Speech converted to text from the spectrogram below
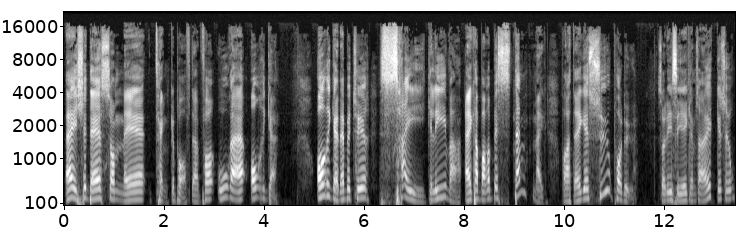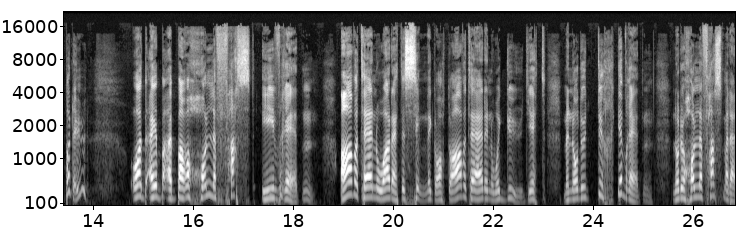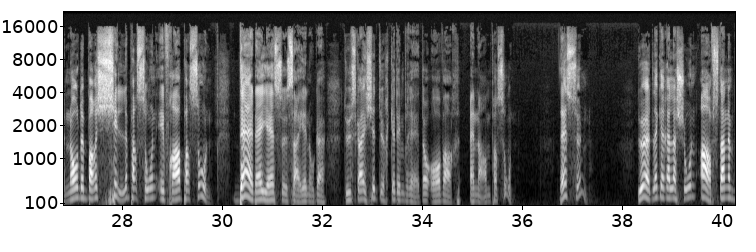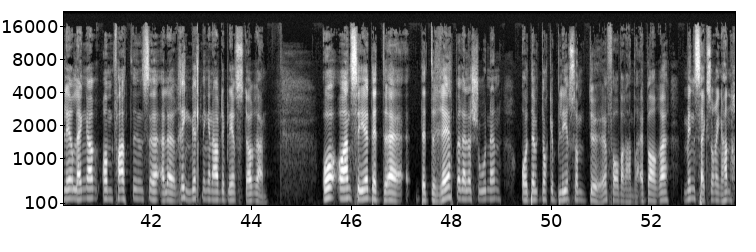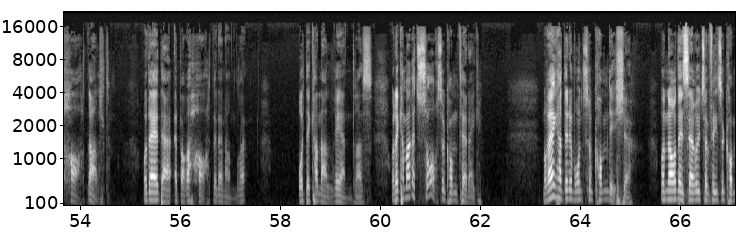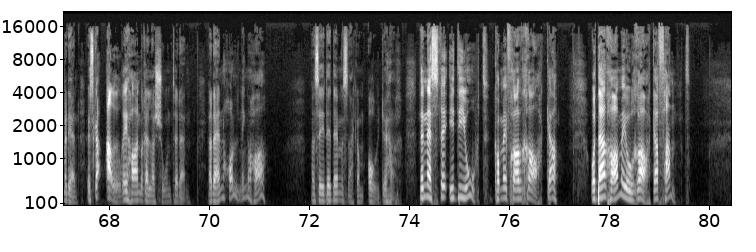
er ikke det som vi tenker på ofte. For ordet er orge. Orge det betyr seiglivet. Jeg har bare bestemt meg for at jeg er sur på du. Så de sier i Grimstad jeg er ikke sur på du. Og jeg bare holder fast i vreden. Av og til er noe av dette sinnet godt, og av og til er det noe gudgitt. Men når du dyrker vreden, når du holder fast med den, når det bare skiller person ifra person, det er det Jesus sier noe. Du skal ikke dyrke din vrede over en annen person. Det er synd. Du ødelegger relasjon. Avstanden blir lengre, omfattelse, eller ringvirkningen av det blir større. Og, og han sier det, det dreper relasjonen, og det, dere blir som døde for hverandre. Jeg bare, Min seksåring han hater alt. Og det er det. Jeg bare hater den andre. Og det kan aldri endres. Og det kan være et sår som kom til deg. Når jeg hadde det vondt, så kom det ikke. Og når det ser ut som fint, så kommer det igjen. Jeg skal aldri ha en relasjon til den. Ja, det er en holdning å ha. Men så er det det vi snakker om orge her. Den neste idiot kommer fra Raka. Og der har vi jo Raka fant.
